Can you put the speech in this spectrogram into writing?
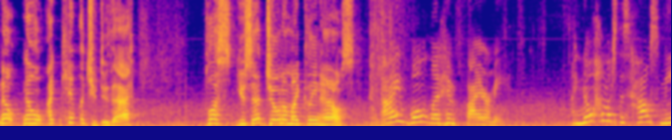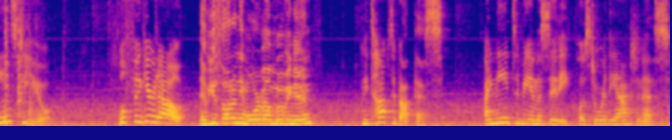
No, no, I can't let you do that. Plus, you said Jonah might clean house. I won't let him fire me. I know how much this house means to you. We'll figure it out. Have you thought any more about moving in? We talked about this. I need to be in the city, close to where the action is.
